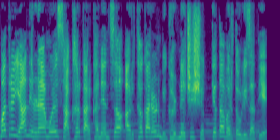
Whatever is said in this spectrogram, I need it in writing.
मात्र या निर्णयामुळे साखर कारखान्यांचं अर्थकारण बिघडण्याची शक्यता वर्तवली जाते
